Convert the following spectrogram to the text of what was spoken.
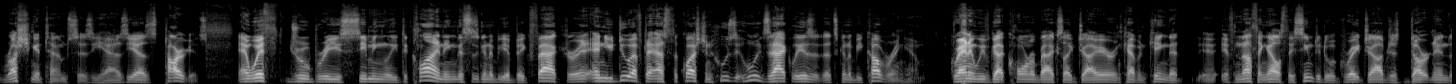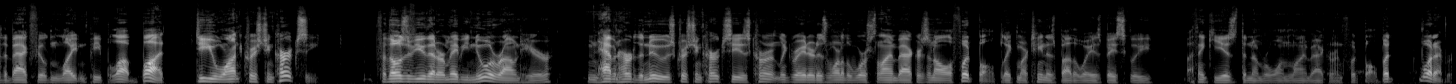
rushing attempts as he has. He has targets. And with Drew Brees seemingly declining, this is going to be a big factor. And, you do have to ask the question who's, who exactly is it that's going to be covering him? Granted, we've got cornerbacks like Jair and Kevin King that, if nothing else, they seem to do a great job just darting into the backfield and lighting people up. But do you want Christian Kirksey? For those of you that are maybe new around here and haven't heard the news, Christian Kirksey is currently graded as one of the worst linebackers in all of football. Blake Martinez, by the way, is basically, I think he is the number one linebacker in football. But whatever.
